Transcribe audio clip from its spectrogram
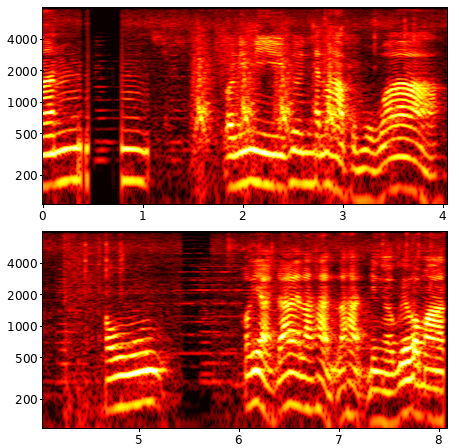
งั้น ตอนนี้มีเพื่อนแชทมาหาผมบอกว่าเขาเขาอยากได้รหัสรหัสหนึ่งอะเวลประมาณ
